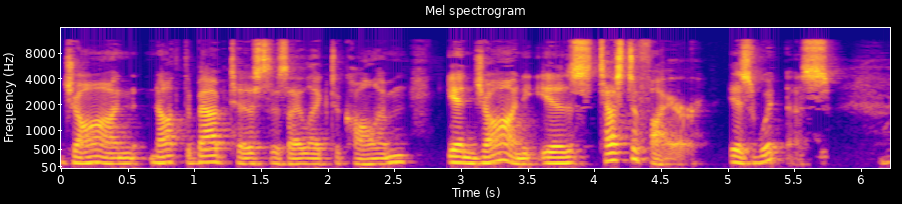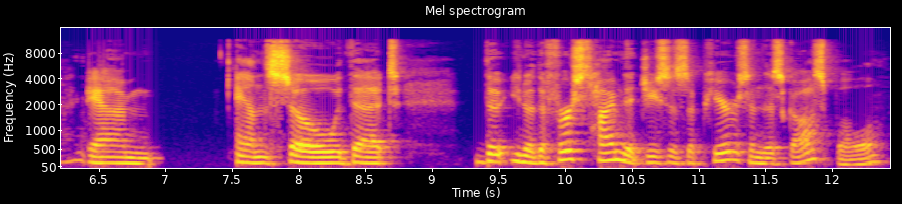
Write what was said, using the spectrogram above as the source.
John, not the Baptist, as I like to call him, in John is testifier, is witness. Right. And and so that the you know the first time that Jesus appears in this gospel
